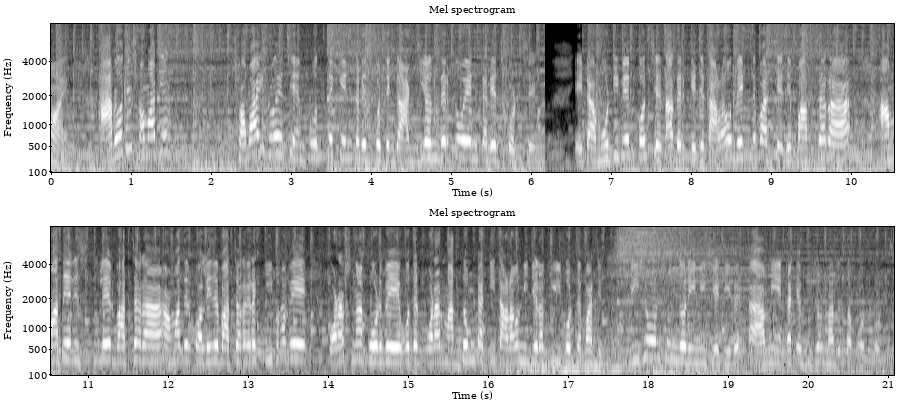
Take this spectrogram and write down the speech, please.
নয় আরও যে সমাজের সবাই রয়েছেন, প্রত্যেককে এনকারেজ করছে গার্জিয়ানদেরকেও এনকারেজ করছে। এটা মোটিভেট করছে তাদেরকে যে তারাও দেখতে পাচ্ছে যে বাচ্চারা আমাদের স্কুলের বাচ্চারা, আমাদের কলেজের বাচ্চারা এরা কীভাবে পড়াশোনা করবে, ওদের পড়ার মাধ্যমটা কি তারাও নিজেরা ফিল করতে পারছে। ভীষণ সুন্দর ইনিশিয়েটিভ আমি এটাকে ভীষণভাবে সাপোর্ট করছি।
